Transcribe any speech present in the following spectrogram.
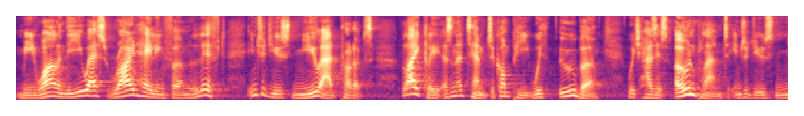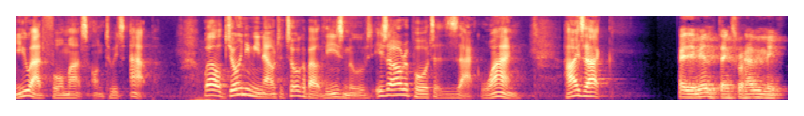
Meanwhile, in the US, ride hailing firm Lyft introduced new ad products likely as an attempt to compete with Uber, which has its own plan to introduce new ad formats onto its app. Well, joining me now to talk about these moves is our reporter, Zac Wang. Hi, Zach. Hi, Damian. Thanks for having me.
